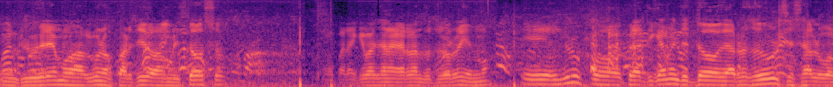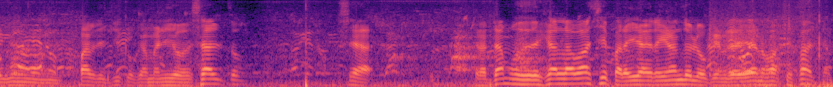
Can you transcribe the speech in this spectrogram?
incluiremos algunos partidos amistosos para que vayan agarrando otro ritmo. El grupo prácticamente todo de Arroyo Dulce, salvo algún par de chicos que han venido de salto. O sea, tratamos de dejar la base para ir agregando lo que en realidad nos hace falta.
